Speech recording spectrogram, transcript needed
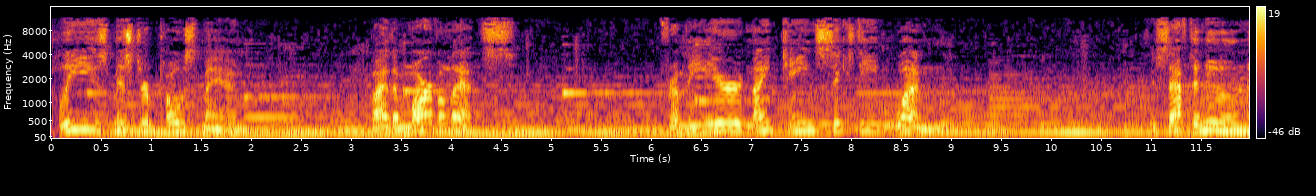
Please Mr. Postman by the Marvelettes from the year 1961. This afternoon,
